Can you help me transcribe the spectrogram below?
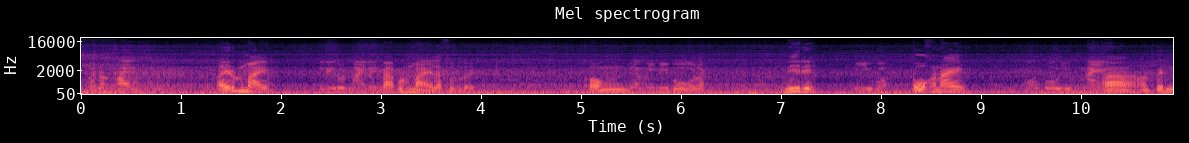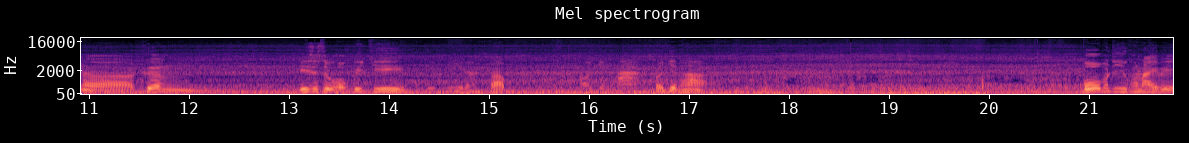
เหมือนรถใครนะไอรุ่นใหม่ทีนี้รุ่นใหม่เลยครับรุ่นใหม่ล่าสุดเลย ของเครื่องไม่มีโบแล้วนี่ดิมีอยู่บ่โบข้างในอ๋อ โบอยู่ข้างในอ่ามันเป็นเอ่อเครื่อง Isuzu 6 BG พี่พี่น่ะครับร้อยเจ็ดห้า175โบมันจะอยู่ข้างในพี่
